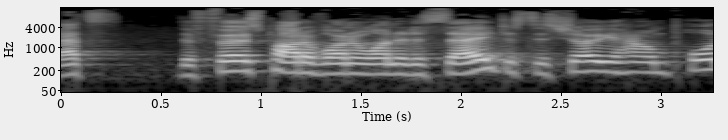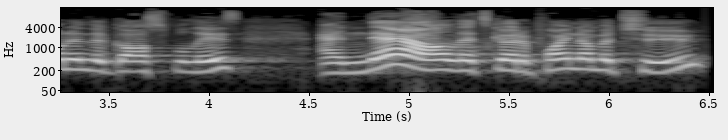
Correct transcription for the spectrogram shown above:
that's the first part of what I wanted to say, just to show you how important the gospel is. And now let's go to point number two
